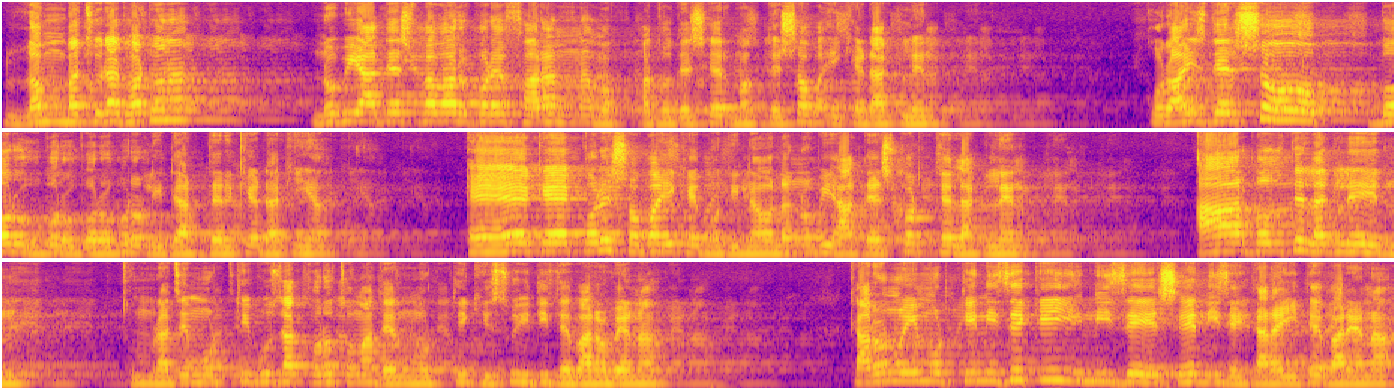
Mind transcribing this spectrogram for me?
লম্বা চূড়া ঘটনা। নবী আদেশ পাওয়ার পরে ফারান নামক পাদদেশের মধ্যে সবাইকে ডাকলেন। কোরাইশদের সব বড় বড় বড় বড় লিডারদেরকে ডাকিয়া। এক এক করে সবাইকে মদিনাওয়ালা নবী আদেশ করতে লাগলেন। আর বলতে লাগলেন, তোমরা যে মূর্তি পূজা করো, তোমাদের মূর্তি কিছুই দিতে পারবে না। কারণ ওই মূর্তি নিজেকেই নিজে এসে নিজেই দাঁড়াইতে পারে না।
